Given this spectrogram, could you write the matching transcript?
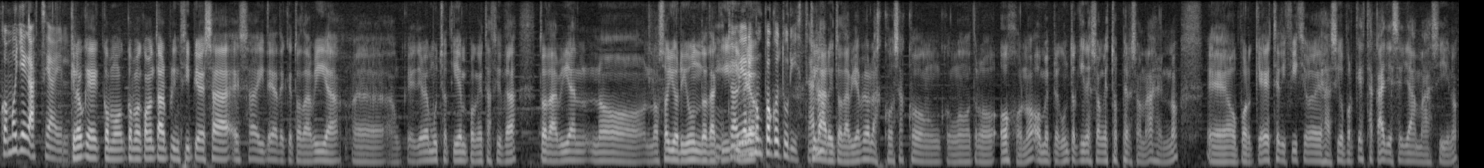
¿Cómo llegaste a él? Creo que, como, como he comentado al principio, esa, esa idea de que todavía, eh, aunque lleve mucho tiempo en esta ciudad, todavía no, no soy oriundo de aquí. y Todavía eres veo- un poco turista, ¿no? Claro, y todavía veo las cosas con, con otro ojo, ¿no? O me pregunto quiénes son estos personajes, ¿no? Eh, o por qué este edificio es así, o por qué esta calle se llama así, ¿no?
